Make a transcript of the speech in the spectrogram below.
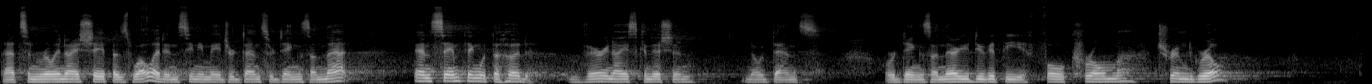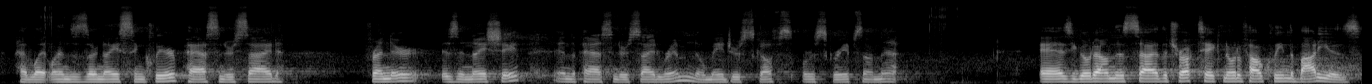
That's in really nice shape as well. I didn't see any major dents or dings on that. And same thing with the hood. Very nice condition, no dents, or dings on there. You do get the full chrome trimmed grille. Headlight lenses are nice and clear. Passenger side fender is in nice shape and the passenger side rim, no major scuffs or scrapes on that. As you go down this side of the truck, take note of how clean the body is,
